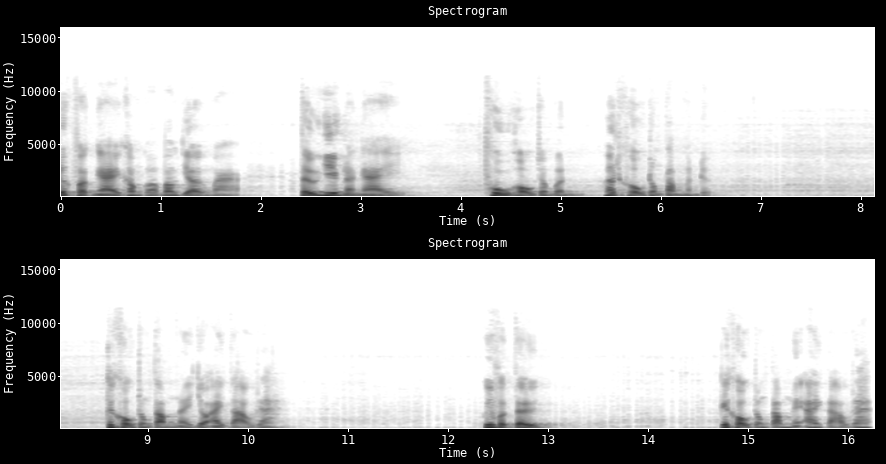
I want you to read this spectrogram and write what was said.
Đức phật ngài không có bao giờ mà tự nhiên là ngài phù hộ cho mình hết khổ trong tâm mình được. Cái khổ trong tâm này do ai tạo ra? Quý phật tử, cái khổ trong tâm này ai tạo ra?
